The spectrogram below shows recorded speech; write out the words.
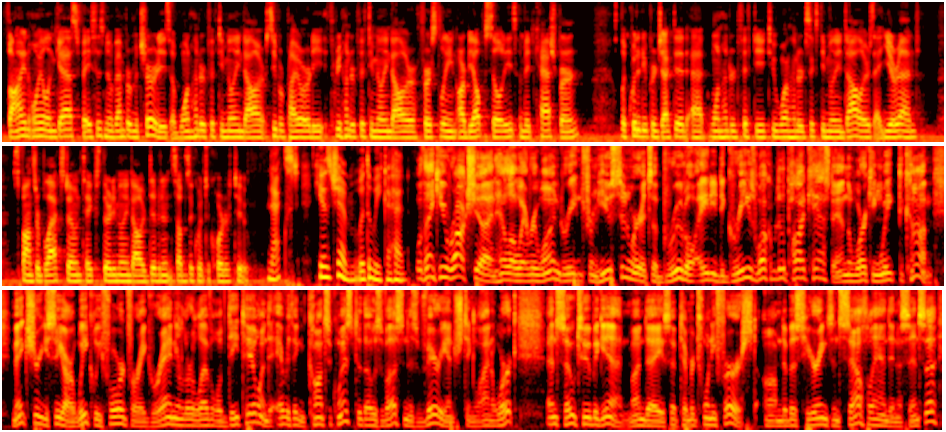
Vine Oil and Gas faces November maturities of $150 million super priority, $350 million first lien RBL facilities amid cash burn. Liquidity projected at 150 to $160 million at year end. Sponsor Blackstone takes $30 million dividend subsequent to quarter two. Next, here's Jim with the week ahead. Well, thank you, Raksha, and hello, everyone. Greetings from Houston, where it's a brutal 80 degrees. Welcome to the podcast and the working week to come. Make sure you see our weekly forward for a granular level of detail into everything consequence to those of us in this very interesting line of work. And so to begin. Monday, September 21st, omnibus hearings in Southland in Ascena.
